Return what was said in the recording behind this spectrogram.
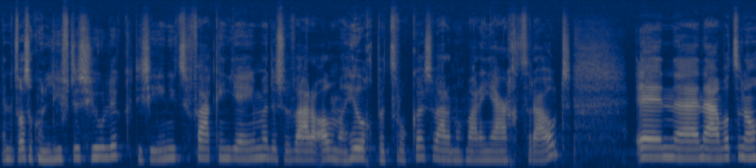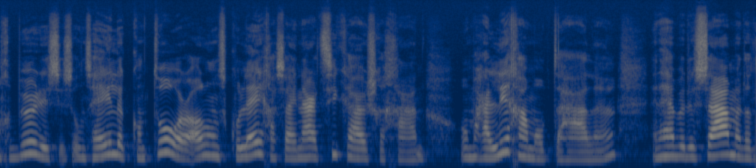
En het was ook een liefdeshuwelijk, die zie je niet zo vaak in Jemen. Dus we waren allemaal heel erg betrokken. Ze waren nog maar een jaar getrouwd. En nou, wat er dan gebeurd is, is ons hele kantoor, al onze collega's zijn naar het ziekenhuis gegaan om haar lichaam op te halen. En hebben dus samen dat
